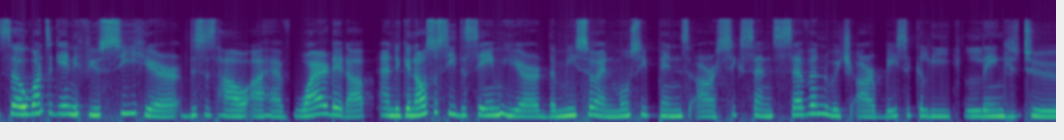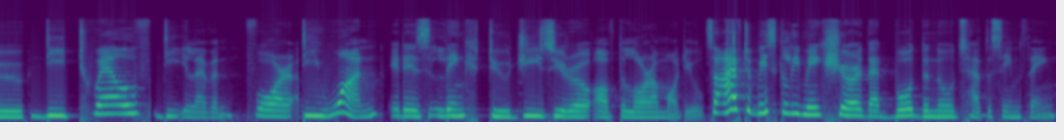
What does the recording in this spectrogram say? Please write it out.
So once again, if you see here, this is how I have wired it up. And you can also see the same here. The MISO and MOSI pins are 6 and 7, which are basically linked to D12, D11. For D1, it is linked to G0 of the LoRa module. So I have to basically make sure that both the nodes have the same thing.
